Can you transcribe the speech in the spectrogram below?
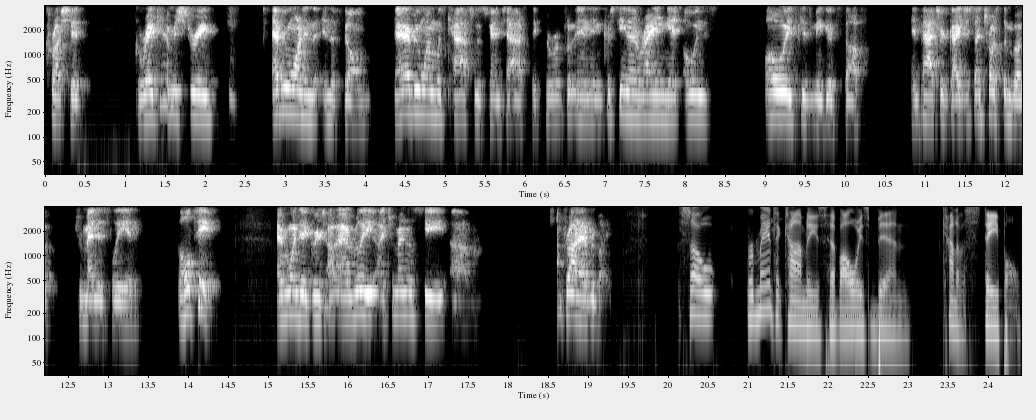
crushed it. Great chemistry. Everyone in the in the film, everyone was cast was fantastic. And, and Christina writing it always, always gives me good stuff. And Patrick, I just I trust them both tremendously, and the whole team. Everyone did a great job. I really, I tremendously, um, I'm proud of everybody. So romantic comedies have always been kind of a staple.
